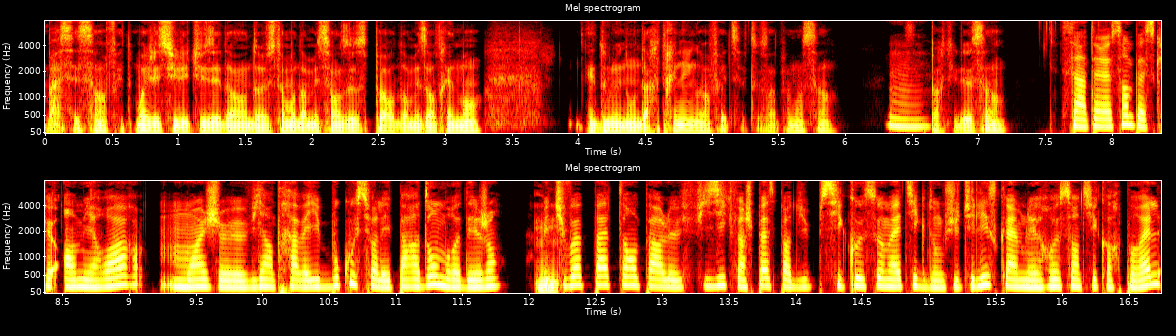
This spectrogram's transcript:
Bah c'est ça en fait. Moi j'ai su l'utiliser dans, dans- justement dans mes séances de sport, dans mes entraînements, et d'où le nom d'art training en fait. C'est tout simplement ça. Hmm. C'est partie de ça. C'est intéressant parce que en miroir, moi, je viens travailler beaucoup sur les parts d'ombre des gens. Mais Mm. tu vois, pas tant par le physique. Enfin, je passe par du psychosomatique, donc j'utilise quand même les ressentis corporels.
